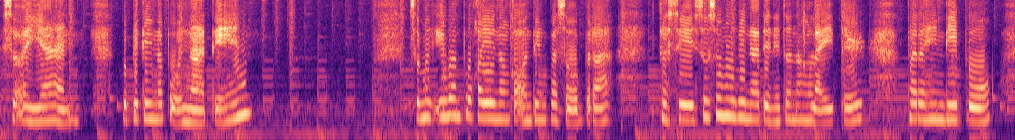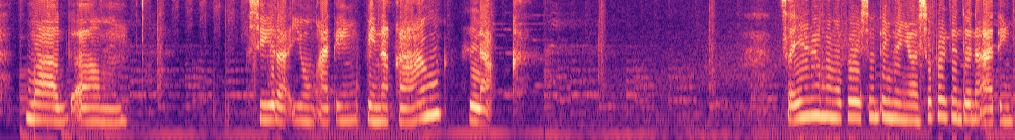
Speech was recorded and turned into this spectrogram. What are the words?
So, ayan. Gupitin na po natin. So, mag-iwan po kayo ng kaunting pasobra kasi susunugin natin ito ng lighter para hindi po mag um, sira yung ating pinakang lock. So, ayan ang mga person. Tingnan nyo, super ganda ng ating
